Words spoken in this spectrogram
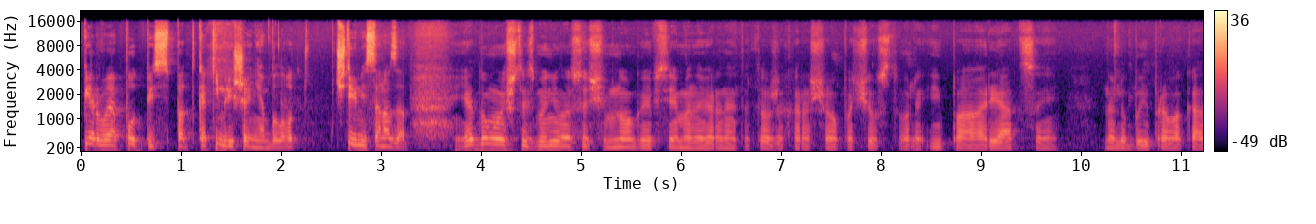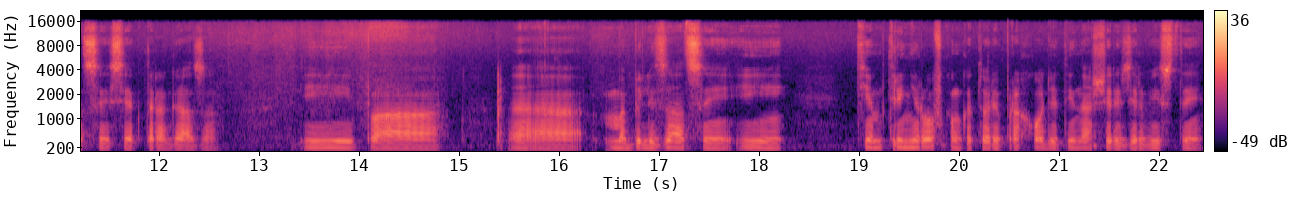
первая подпись под каким решением была? Вот четыре месяца назад. Я думаю, что изменилось очень много, и все мы, наверное, это тоже хорошо почувствовали. И по реакции на любые провокации сектора газа, и по э, мобилизации и тем тренировкам, которые проходят и наши резервисты,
